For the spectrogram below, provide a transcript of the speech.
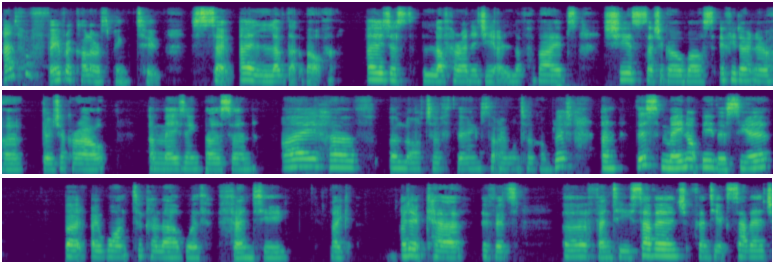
And her favorite color is pink too. So I love that about her. I just love her energy. I love her vibes. She is such a girl boss. If you don't know her, go check her out. Amazing person. I have a lot of things that I want to accomplish, and this may not be this year, but I want to collab with Fenty. Like, I don't care if it's uh, Fenty Savage, Fenty X Savage,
